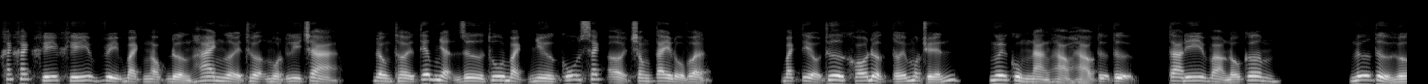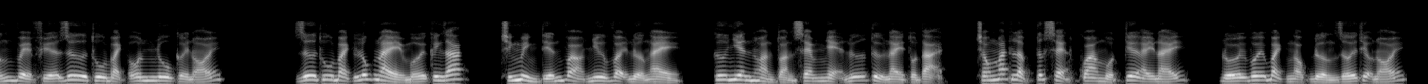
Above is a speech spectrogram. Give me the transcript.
khách khách khí khí vì Bạch Ngọc Đường hai người thượng một ly trà, đồng thời tiếp nhận dư thu Bạch như cũ sách ở trong tay đổ vật. Bạch tiểu thư khó được tới một chuyến, ngươi cùng nàng hảo hảo tự tự, ta đi vào nấu cơm. Nữ tử hướng về phía dư thu Bạch ôn nhu cười nói. Dư thu Bạch lúc này mới kinh giác, chính mình tiến vào như vậy nửa ngày, cư nhiên hoàn toàn xem nhẹ nữ tử này tồn tại, trong mắt lập tức xẹt qua một tia ấy náy, đối với Bạch Ngọc Đường giới thiệu nói,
